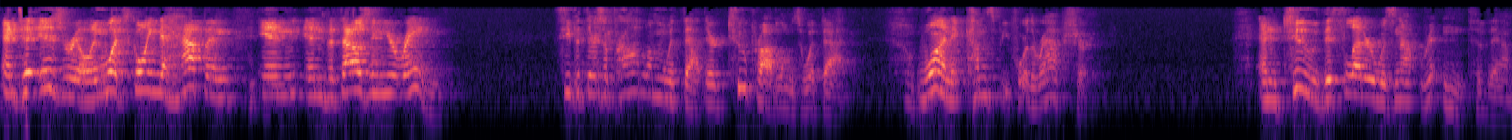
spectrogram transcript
and to Israel and what's going to happen in, in the thousand year reign. See, but there's a problem with that. There are two problems with that. One, it comes before the rapture. And two, this letter was not written to them.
